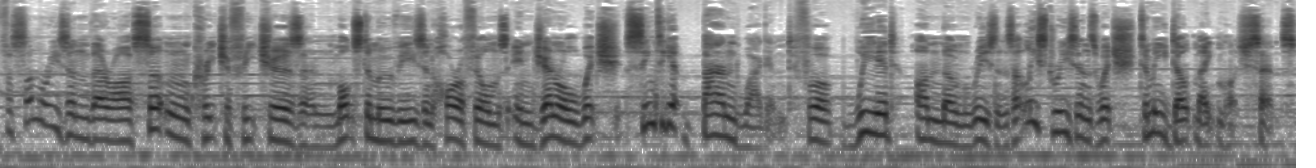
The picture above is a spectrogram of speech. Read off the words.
For some reason, there are certain creature features and monster movies and horror films in general which seem to get bandwagoned for weird, unknown reasons, at least reasons which to me don't make much sense.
